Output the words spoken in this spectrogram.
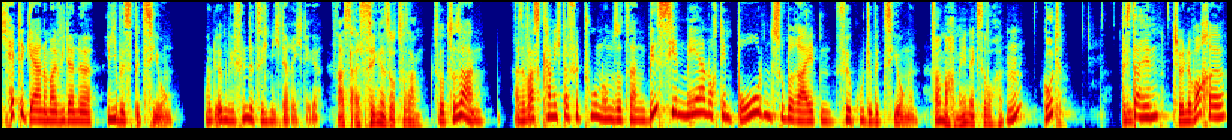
ich hätte gerne mal wieder eine Liebesbeziehung. Und irgendwie findet sich nicht der Richtige. Also als Single sozusagen. Sozusagen. Also was kann ich dafür tun, um sozusagen ein bisschen mehr noch den Boden zu bereiten für gute Beziehungen? Dann machen wir nächste Woche. Hm? Gut. Bis dahin. Schöne Woche.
